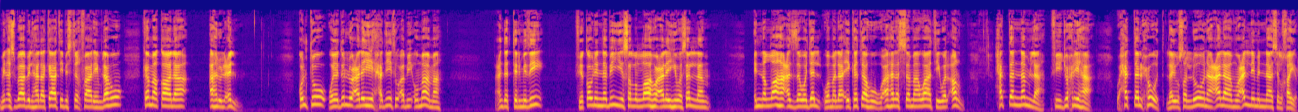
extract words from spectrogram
من أسباب الهلكات باستغفارهم له كما قال أهل العلم. قلت ويدل عليه حديث أبي أمامة عند الترمذي في قول النبي صلى الله عليه وسلم إن الله عز وجل وملائكته وأهل السماوات والأرض حتى النملة في جحرها وحتى الحوت ليصلون على معلم الناس الخير.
